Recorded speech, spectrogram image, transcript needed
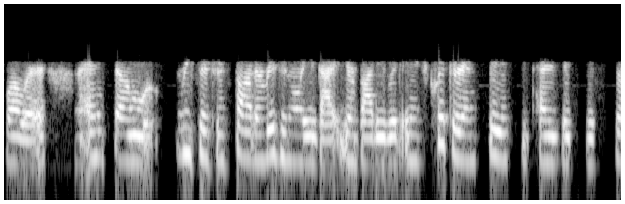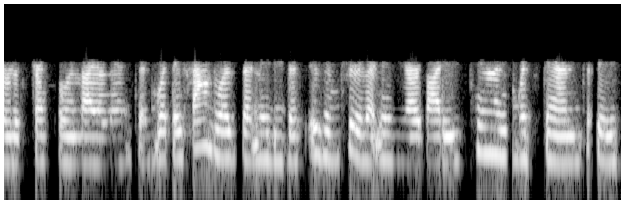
slower. And so researchers thought originally that your body would age quicker in space because it's this sort of stressful environment. And what they found was that maybe this isn't true, that maybe our bodies can withstand space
